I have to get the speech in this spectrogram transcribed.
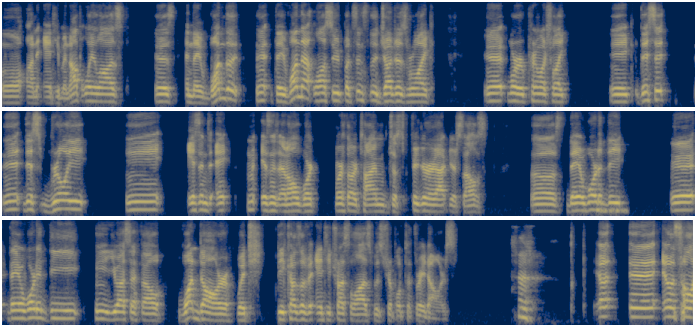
on anti-monopoly laws, is and they won the they won that lawsuit, but since the judges were like were pretty much like this is uh, this really isn't a, isn't at all worth worth our time. Just figure it out yourselves. Uh, they awarded the uh, they awarded the USFL one dollar, which because of antitrust laws was tripled to three dollars. Uh, uh, it was uh,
